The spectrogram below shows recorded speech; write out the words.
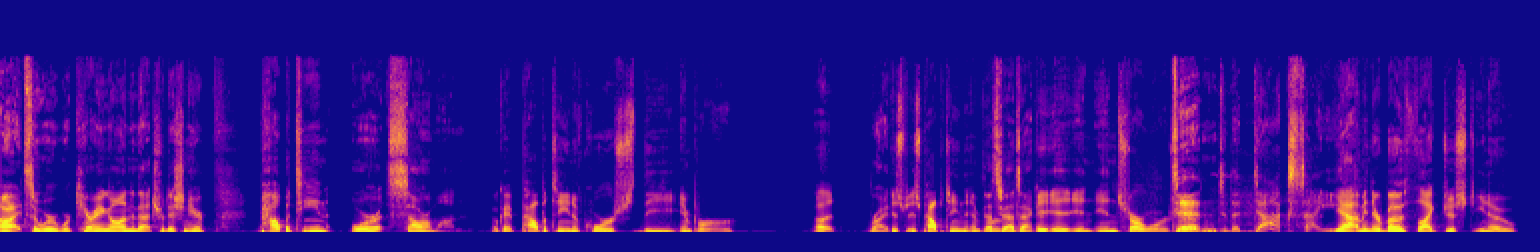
All right, so we're we're carrying on in that tradition here. Palpatine or Saruman? okay palpatine of course the emperor uh Right. is, is palpatine the emperor That's that's accurate. I- in, in star wars yeah. to the dark side. yeah i mean they're both like just you know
